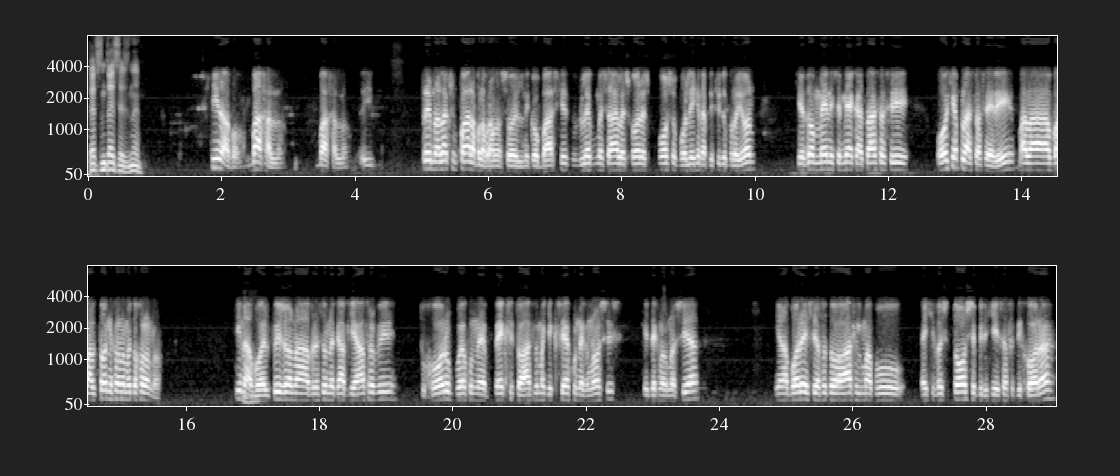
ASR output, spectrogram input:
Πέφτουν τέσσερις, ναι. Τι να πω. Μπάχαλο μπάχαλο. Πρέπει να αλλάξουν πάρα πολλά πράγματα στο ελληνικό μπάσκετ. Βλέπουμε σε άλλες χώρες πόσο πολύ έχει αναπτυχθεί το προϊόν και εδώ μένει σε μια κατάσταση όχι απλά σταθερή, αλλά βαλτώνει χρόνο με το χρόνο. Τι να πω, ελπίζω να βρεθούν κάποιοι άνθρωποι του χώρου που έχουν παίξει το άθλημα και ξέχουν γνώσεις και την τεχνογνωσία για να μπορέσει αυτό το άθλημα που έχει δώσει τόση επιτυχία σε αυτή τη χώρα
